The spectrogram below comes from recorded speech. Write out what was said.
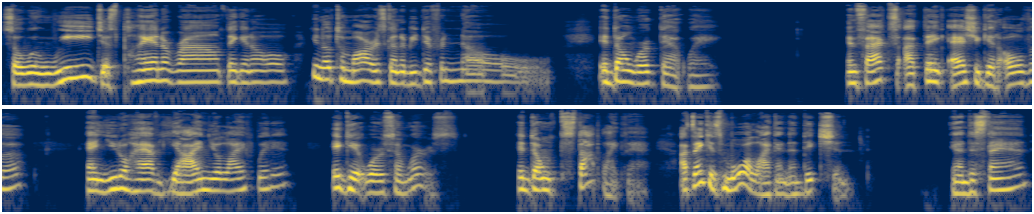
So when we just playing around thinking, oh, you know, tomorrow is going to be different. No, it don't work that way. In fact, I think as you get older and you don't have Yah in your life with it, it get worse and worse. It don't stop like that. I think it's more like an addiction. You understand?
